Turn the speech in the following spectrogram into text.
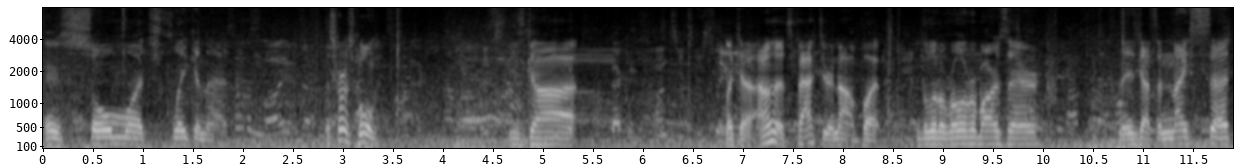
There's so much flake in that. This car is cool. He's got like a, I don't know if it's factory or not, but the little rollover bars there. And then he's got some nice set,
